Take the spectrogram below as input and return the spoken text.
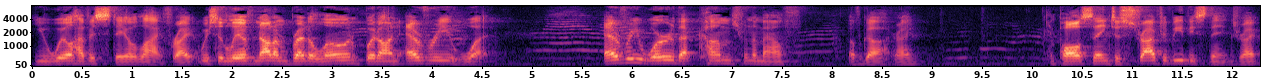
you will have a stale life, right? We should live not on bread alone, but on every what? Every word that comes from the mouth of God, right? And Paul's saying to strive to be these things, right?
